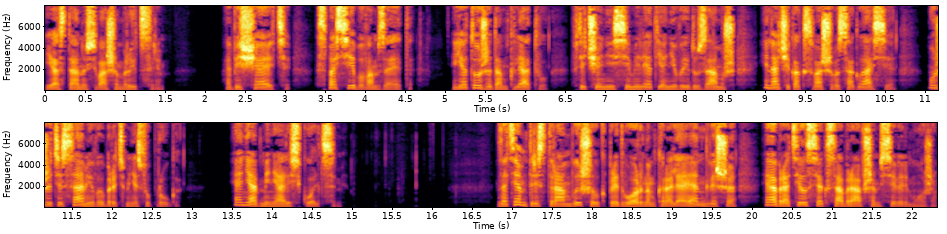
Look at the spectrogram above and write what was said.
я останусь вашим рыцарем. Обещаете? Спасибо вам за это. Я тоже дам клятву. В течение семи лет я не выйду замуж, иначе как с вашего согласия. Можете сами выбрать мне супруга. И они обменялись кольцами. Затем Тристрам вышел к придворным короля Энгвиша и обратился к собравшимся вельможам.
